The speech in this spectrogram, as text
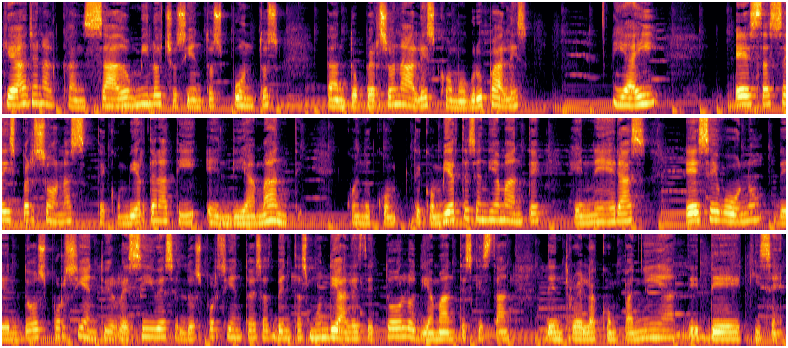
que hayan alcanzado 1800 puntos, tanto personales como grupales, y ahí estas seis personas te convierten a ti en diamante. Cuando te conviertes en diamante, generas ese bono del 2% y recibes el 2% de esas ventas mundiales de todos los diamantes que están dentro de la compañía de DXN.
